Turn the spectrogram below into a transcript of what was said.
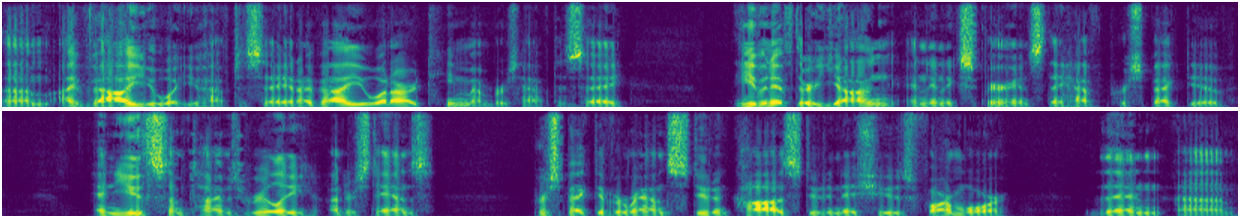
Um, I value what you have to say, and I value what our team members have to say, even if they're young and inexperienced. They have perspective and youth sometimes really understands perspective around student cause, student issues far more than um,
